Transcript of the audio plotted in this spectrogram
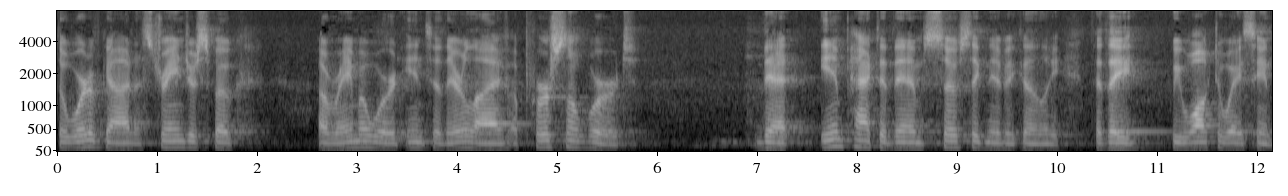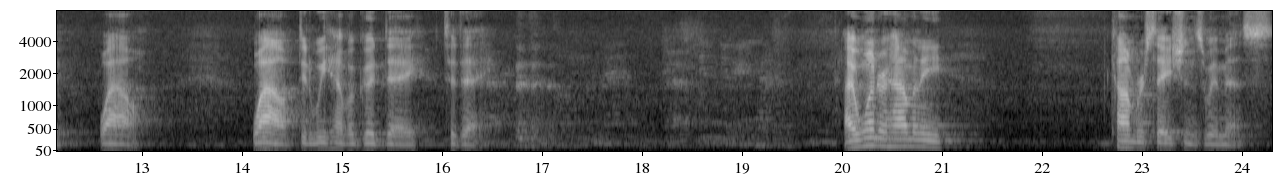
the word of God, a stranger spoke a rhema word into their life, a personal word that impacted them so significantly that they we walked away saying, "Wow. Wow, did we have a good day today?" I wonder how many conversations we miss,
